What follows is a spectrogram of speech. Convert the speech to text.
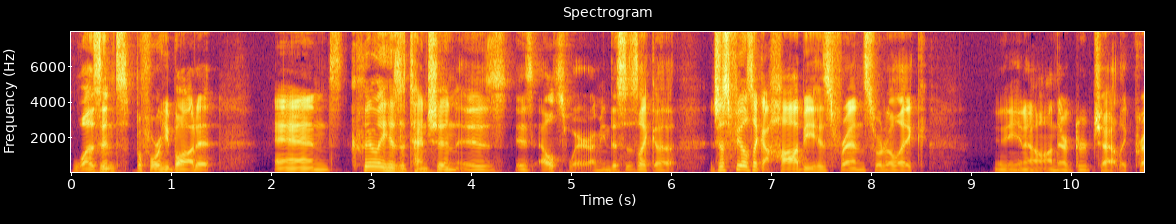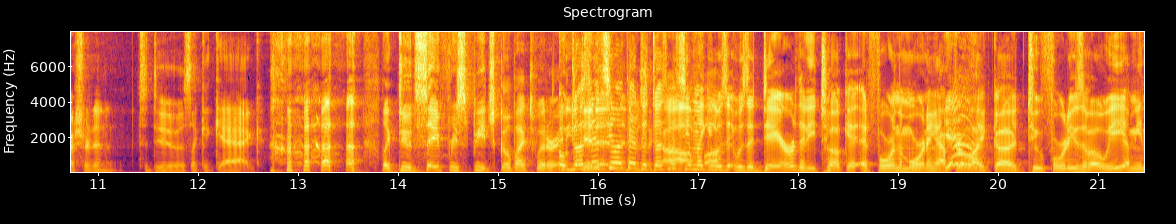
wasn't before he bought it. And clearly his attention is is elsewhere. I mean, this is like a it just feels like a hobby his friends sort of like you know, on their group chat like pressured in to do as like a gag. like, dude, save free speech. Go by Twitter. And oh, doesn't it seem like that? doesn't it seem like it was it was a dare that he took at, at four in the morning after yeah. like uh, two forties of OE? I mean,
